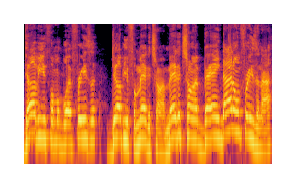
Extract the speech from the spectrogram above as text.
W for my boy Frieza. W for Megatron. Megatron banged out on Frieza now.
